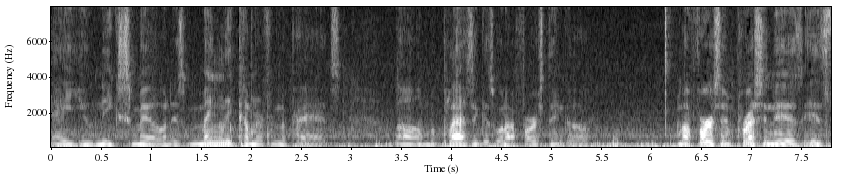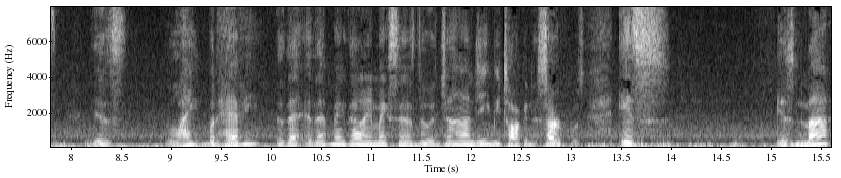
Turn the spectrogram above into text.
a unique smell and it's mainly coming from the pads. Um, but plastic is what I first think of. My first impression is is is light but heavy. Does that that make that don't even make sense? Do it? John G be talking in circles. It's is not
